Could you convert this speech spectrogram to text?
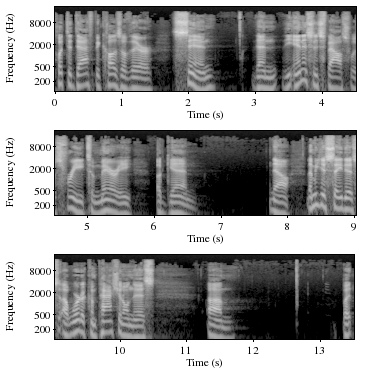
put to death because of their sin, then the innocent spouse was free to marry again. Now, let me just say this a word of compassion on this. Um, but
